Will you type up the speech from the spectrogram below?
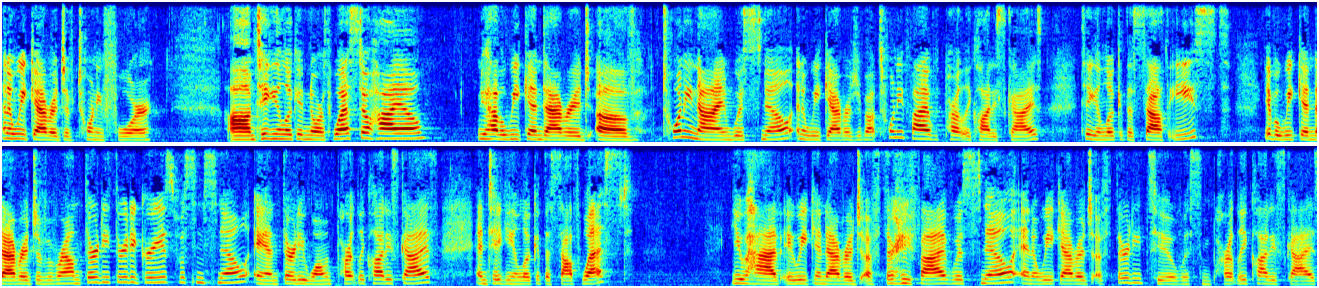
and a week average of 24. Um, taking a look at northwest Ohio, you have a weekend average of 29 with snow and a week average of about 25 with partly cloudy skies. Taking a look at the southeast, you have a weekend average of around 33 degrees with some snow and 31 with partly cloudy skies. And taking a look at the southwest, you have a weekend average of 35 with snow and a week average of 32 with some partly cloudy skies.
